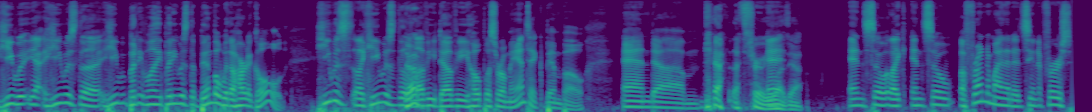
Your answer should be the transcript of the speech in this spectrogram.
He was, yeah, he was the he, but he, well, he- but he was the bimbo with a heart of gold. He was like he was the Yeah. lovey-dovey, hopeless romantic bimbo, and um, Yeah, that's true. He and- was, yeah. and so like and so a friend of mine that had seen it first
